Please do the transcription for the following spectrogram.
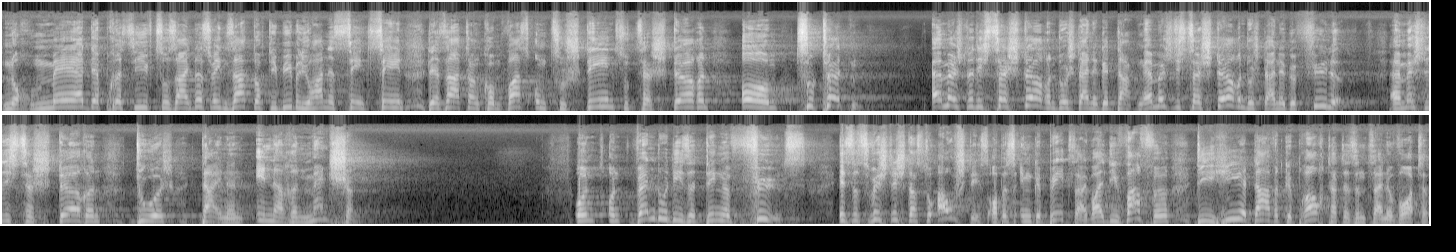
noch mehr depressiv zu sein. Deswegen sagt doch die Bibel Johannes 10, 10, der Satan kommt was, um zu stehen, zu zerstören, um zu töten. Er möchte dich zerstören durch deine Gedanken. Er möchte dich zerstören durch deine Gefühle. Er möchte dich zerstören durch deinen inneren Menschen. Und, und wenn du diese Dinge fühlst, ist es wichtig, dass du aufstehst, ob es im Gebet sei, weil die Waffe, die hier David gebraucht hatte, sind seine Worte.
